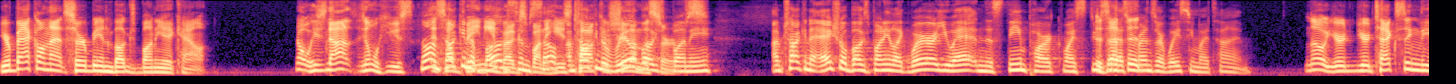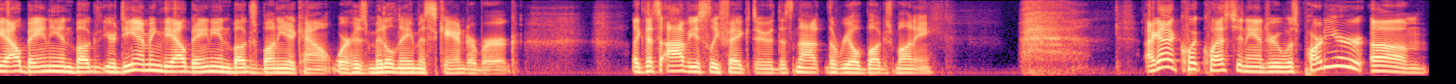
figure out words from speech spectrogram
You're back on that Serbian Bugs Bunny account. No, he's not. No, he's No, I'm talking Albanian to Bugs, himself. Bunny. He's I'm talking to shit real on Bugs Serbs. Bunny. I'm talking to actual Bugs Bunny. Like, where are you at in this theme park? My stupid that ass the- friends are wasting my time. No, you're you're texting the Albanian Bugs. You're DMing the Albanian Bugs Bunny account where his middle name is Skanderbeg. Like that's obviously fake, dude. That's not the real Bugs Bunny. I got a quick question, Andrew. Was part of your um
